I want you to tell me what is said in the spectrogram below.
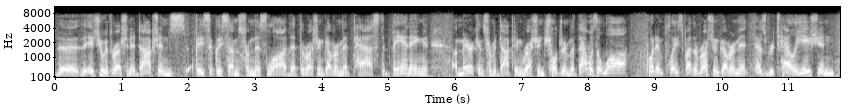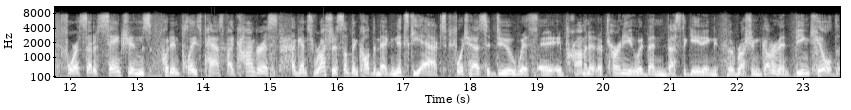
The the issue with Russian adoptions basically stems from this law that the Russian government passed banning Americans from adopting Russian children, but that was a law put in place by the Russian government as retaliation for a set of sanctions put in place passed by Congress against Russia, something called the Magnitsky Act, which has to do with a, a prominent attorney who had been investigating the Russian government being killed.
